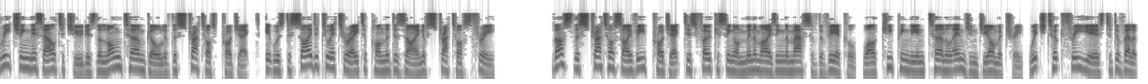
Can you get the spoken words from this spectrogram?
reaching this altitude is the long-term goal of the Stratos project, it was decided to iterate upon the design of Stratos 3. Thus the Stratos IV project is focusing on minimizing the mass of the vehicle, while keeping the internal engine geometry, which took three years to develop,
